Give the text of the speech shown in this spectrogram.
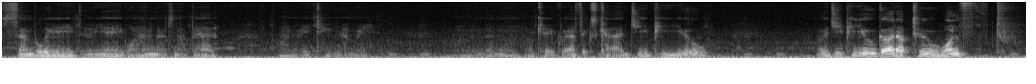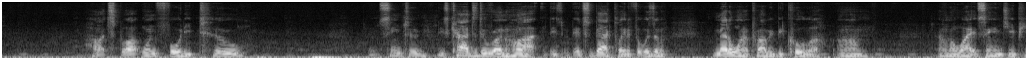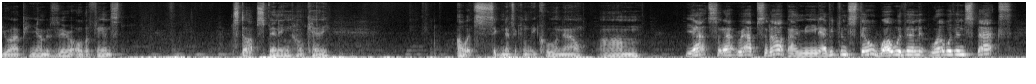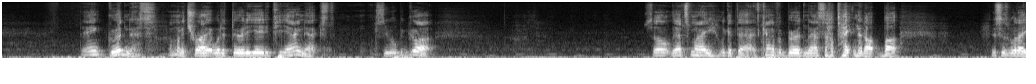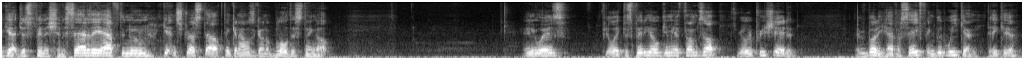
Assembly, 38, 100, that's not bad. 118 memory. Uh, okay, graphics card, GPU. Well, the GPU got up to one hotspot 142. It seemed to these cards do run hot. These it's backplate. If it was a metal one, it'd probably be cooler. Um, I don't know why it's saying GPU RPM is zero. Oh, the fans stop spinning. Okay. Oh, it's significantly cooler now. Um, yeah, so that wraps it up. I mean, everything's still well within it well within specs. Thank goodness. I'm going to try it with a 3080 Ti next. See what we got. So that's my, look at that. It's kind of a bird nest. I'll tighten it up, but this is what I get just finishing. A Saturday afternoon, getting stressed out, thinking I was going to blow this thing up. Anyways, if you like this video, give me a thumbs up. It's really appreciated. Everybody, have a safe and good weekend. Take care.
